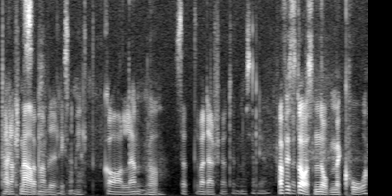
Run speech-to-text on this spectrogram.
per, Per knapp. så att man blir liksom helt galen. Ja. Så det var därför jag var tvungen att sälja den. Varför stavas nobb med K?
